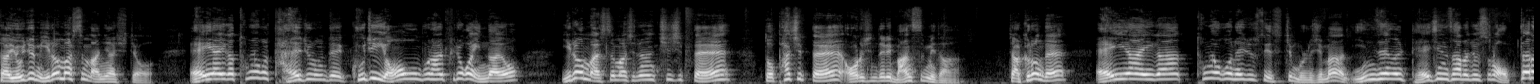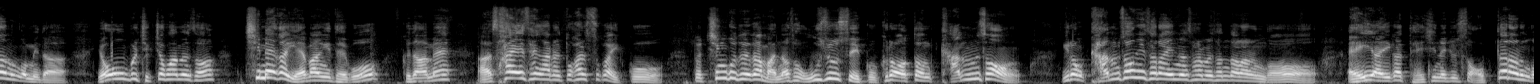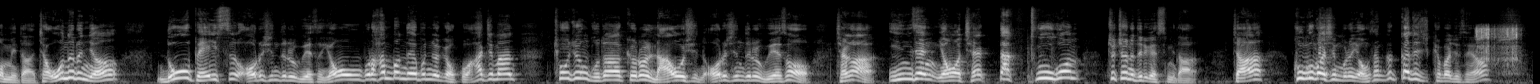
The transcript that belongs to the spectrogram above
자, 요즘 이런 말씀 많이 하시죠. AI가 통역을 다 해주는데 굳이 영어 공부를 할 필요가 있나요? 이런 말씀하시는 70대 또 80대 어르신들이 많습니다. 자, 그런데 AI가 통역은 해줄 수 있을지 모르지만 인생을 대신 살아줄 수는 없다라는 겁니다. 영어 공부를 직접 하면서 치매가 예방이 되고 그 다음에 사회생활을 또 할 수가 있고 또 친구들과 만나서 웃을 수 있고 그런 어떤 감성 이런 감성이 살아있는 삶을 산다라는 거 AI가 대신해 줄 수 없다라는 겁니다. 자, 오늘은요. 노 베이스 어르신들을 위해서 영어 공부를 한 번도 해본 적이 없고 하지만 초중 고등학교를 나오신 어르신들을 위해서 제가 인생 영어 책 딱 두 권 추천해 드리겠습니다. 자, 궁금하신 분은 영상 끝까지 지켜봐 주세요.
